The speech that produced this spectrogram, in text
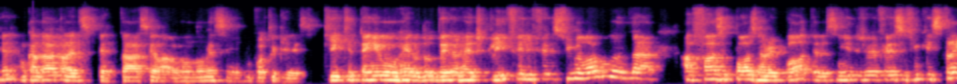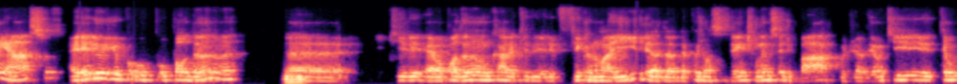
é? um cadáver para despertar, sei lá, o nome é assim em português, que, que tem o, o Daniel Radcliffe, ele fez esse filme logo na a fase pós Harry Potter, assim, ele já fez esse filme que é estranhaço, é ele e o, o, o Paul Dano, né, uhum. é, que ele, é, o Paul Dano é um cara que ele, ele fica numa ilha da, depois de um acidente, não lembro se é de barco, de avião, que tem um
